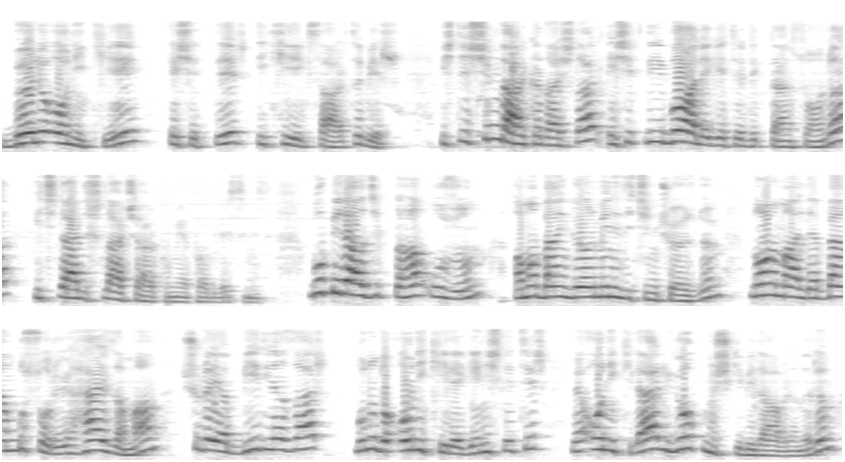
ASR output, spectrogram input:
Bölü 12 eşittir 2x artı 1. İşte şimdi arkadaşlar eşitliği bu hale getirdikten sonra içler dışlar çarpımı yapabilirsiniz. Bu birazcık daha uzun ama ben görmeniz için çözdüm. Normalde ben bu soruyu her zaman şuraya 1 yazar, bunu da 12 ile genişletir ve 12'ler yokmuş gibi davranırım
